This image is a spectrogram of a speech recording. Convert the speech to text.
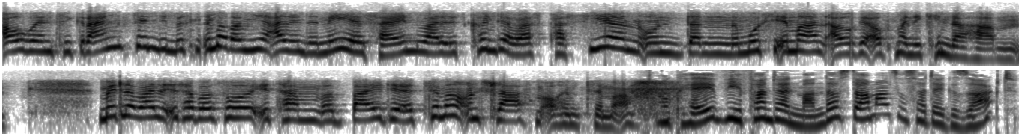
auch wenn sie krank sind, die müssen immer bei mir alle in der Nähe sein, weil es könnte ja was passieren und dann muss ich immer ein Auge auf meine Kinder haben. Mittlerweile ist aber so, jetzt haben beide ein Zimmer und schlafen auch im Zimmer. Okay, wie fand dein Mann das damals? Was hat er gesagt?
